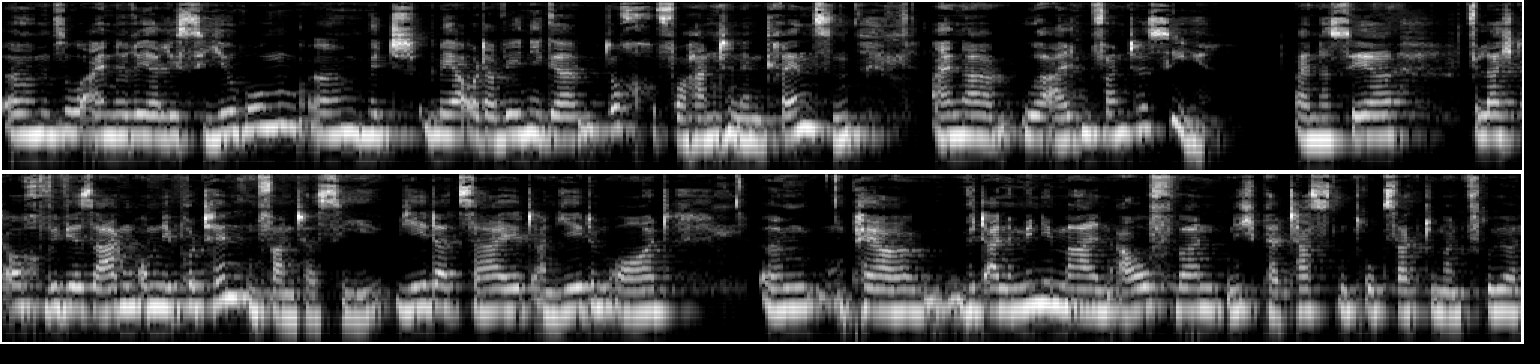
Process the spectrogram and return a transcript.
ähm, so eine Realisierung äh, mit mehr oder weniger doch vorhandenen Grenzen einer uralten Fantasie, einer sehr vielleicht auch, wie wir sagen, omnipotenten Fantasie, jederzeit, an jedem Ort, ähm, per, mit einem minimalen Aufwand, nicht per Tastendruck, sagte man früher,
